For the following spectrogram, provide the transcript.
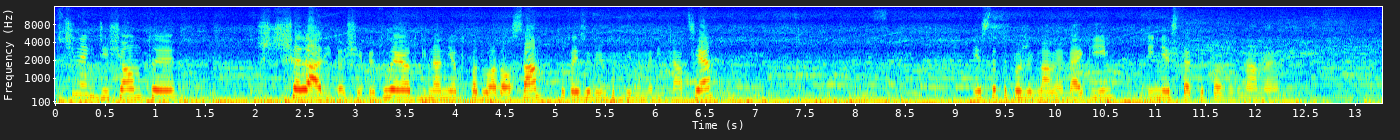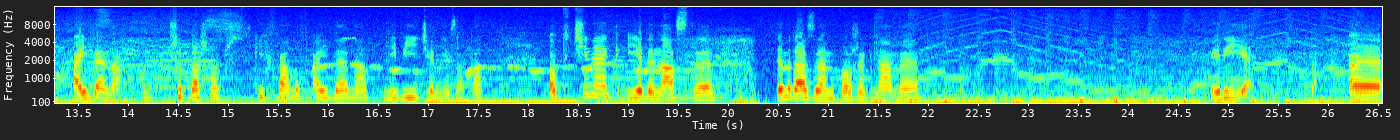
Odcinek dziesiąty. Strzelali do siebie. Tutaj oryginalnie odpadła Rosa. Tutaj zrobimy podwójną eliminację. Niestety pożegnamy Megi i niestety pożegnamy Aidena. Przepraszam wszystkich fanów Aidena, nie bijcie mnie za to. Odcinek 11. Tym razem pożegnamy Rię. Tak. E,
